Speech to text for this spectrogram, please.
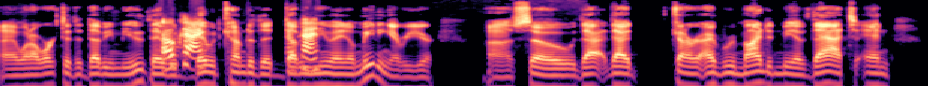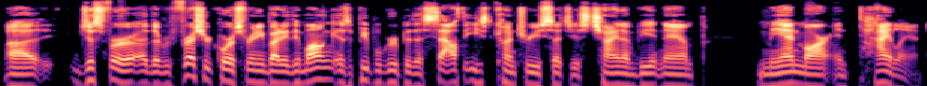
Uh, when I worked at the WMU, they would, Okay. they would come to the WMU annual meeting every year. Uh, so that, that kind of reminded me of that. And uh, just for uh, the refresher course for anybody, the Hmong is a people group of the southeast countries such as China, Vietnam, Myanmar, and Thailand.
